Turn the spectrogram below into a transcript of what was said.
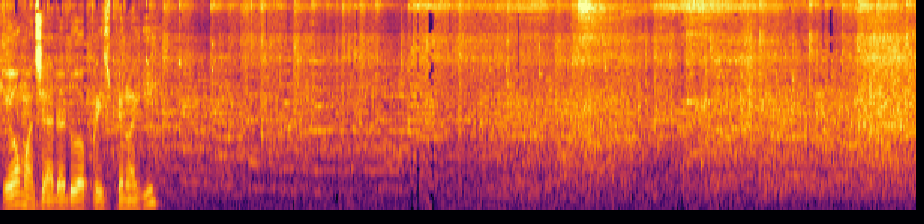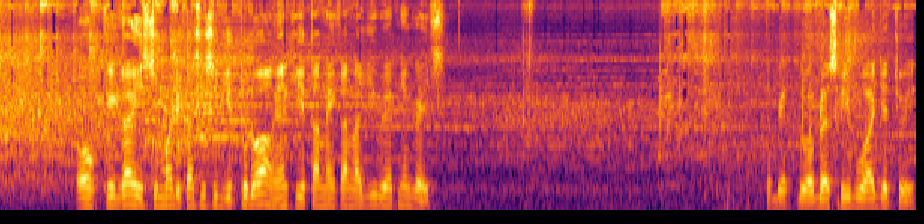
Yo, masih ada dua free spin lagi. Oke guys, cuma dikasih segitu doang ya. Kita naikkan lagi bednya guys. Kita bet 12.000 aja cuy.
